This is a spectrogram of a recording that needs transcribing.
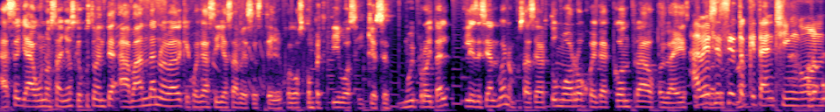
hace ya unos años que justamente a banda nueva de que juega así, ya sabes, este juegos competitivos y que es muy pro y tal, y les decían, bueno, pues a ver, tu morro juega contra o juega esto. a ver si es cierto que tan chingón.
